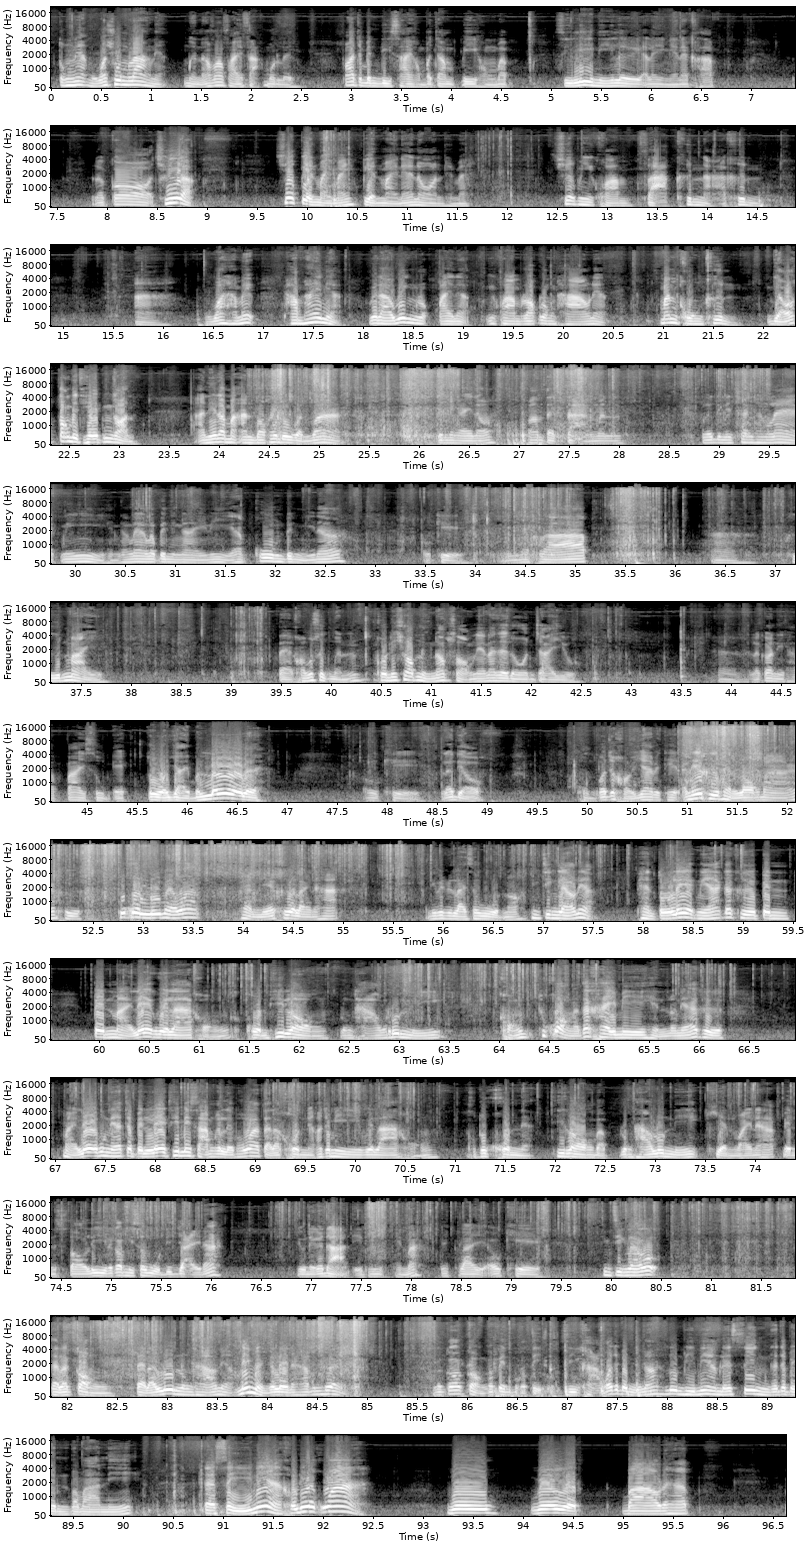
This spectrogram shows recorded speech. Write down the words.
ตรงเนี้ยผมว่าช่วงล่างเนี่ยเหมือนอัลฟาไฟสามหมดเลย เพราะจะเป็นดีไซน์ของประจำปีของแบบซีรีส์นี้เลยอะไรอย่างเงี้ยนะครับ แล้วก็เชือกเชือกเปลี่ยนใหม่ไหมเปลี่ยนใหม่แน่นอนเห็นไหมเชือกมีความสากขึ้นหนาขึ้น อ่าผมว่าทำให้ทำให้เนี่ย เวลาวิ่งลงไปเนี่ยมีความล็อกรองเท้าเนี่ย มั่นคงขึ้น เดี๋ยวต้องไปเทสกันก่อน อันนี้เรามาอันบ็อกให้ดูก่อนว่า เป็นยังไงเนาะความแตกต่างมัน First Dimension ครั้งแรกนี่เห็นครั้งแรกแล้วเป็นยังไงนี่ครับ คู่มันเป็นอย่างนี้นะ โอเคนี้นะครับ อ่า พื้นใหม่ แต่ความรู้สึกเหมือน คนที่ชอบหนึ่งนอบสองเนี่ยน่าจะโดนใจอยู่อ่าแล้วก็นี่ครับ ป้ายซูม X ตัวใหญ่เบ้อเลอร์เลย โอเค แล้วเดี๋ยว ผมก็จะขออนุญาตไปเทส อันนี้คือแผ่นรองมาก็คือ ทุกคนรู้ไหมว่า แผ่นนี้คืออะไรนะฮะ นนี้เป็นลายสวูดเนาะจริง ๆ แล้วเนี่ย แผ่นตัวเลขเนี้ยก็คือเป็นเป็นหมายเลขเวลาของคนที่ลองรองเท้ารุ่นนี้ ของทุกกล่องนะถ้าใครมีเห็นตรงนี้ก็คือ หมายเลขพวกนี้จะเป็นเลขที่ไม่ซ้ำกันเลยเพราะว่าแต่ละคนเนี่ยเขาจะมีเวลาของของทุกคนเนี่ย ที่ลองแบบรองเท้ารุ่นนี้เขียนไว้นะครับเป็นสตอรี่แล้วก็มีสมุดใหญ่ๆนะ อยู่ในกระดาษเอทีเห็นไหมไกลๆโอเค จริง ๆแล้ว แต่ละกล่องแต่ละรุ่นรองเท้าเนี่ยไม่เหมือนกันเลยนะครับเพื่อนๆ แล้วก็กล่องก็เป็นปกติ สีขาวก็จะเป็นอย่างนี้เนาะรุ่นพรีเมียมเลสซิ่งก็จะเป็นประมาณนี้ แต่สีเนี่ยเขาเรียกว่า w o l Velvet Bow นะครับ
